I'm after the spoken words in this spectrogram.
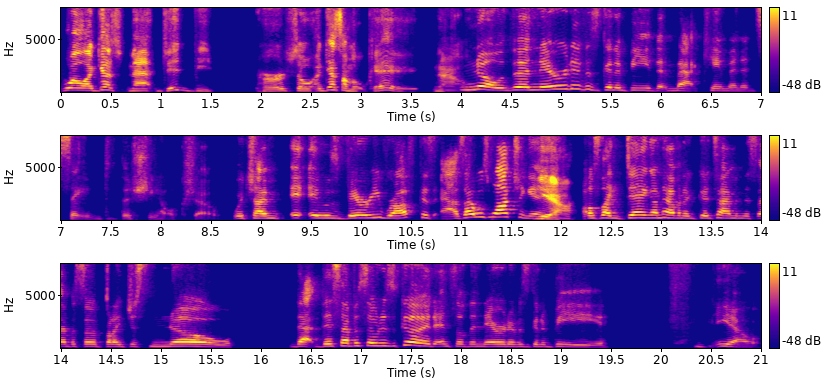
well, I guess Matt did beat her, so I guess I'm okay now. no the narrative is going to be that matt came in and saved the she-hulk show which i'm it, it was very rough because as i was watching it Yeah, i was like dang i'm having a good time in this episode but i just know that this episode is good and so the narrative is going to be you know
